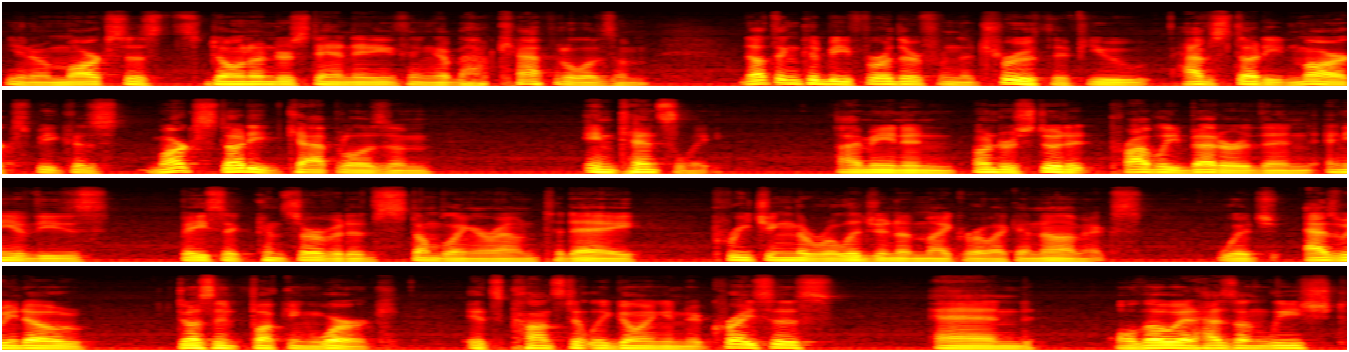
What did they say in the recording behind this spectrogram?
you know Marxists don't understand anything about capitalism. Nothing could be further from the truth if you have studied Marx, because Marx studied capitalism intensely. I mean, and understood it probably better than any of these basic conservatives stumbling around today, preaching the religion of microeconomics, which, as we know, doesn't fucking work. It's constantly going into crisis, and although it has unleashed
